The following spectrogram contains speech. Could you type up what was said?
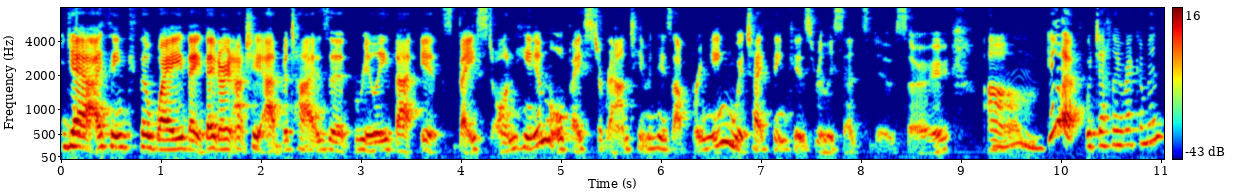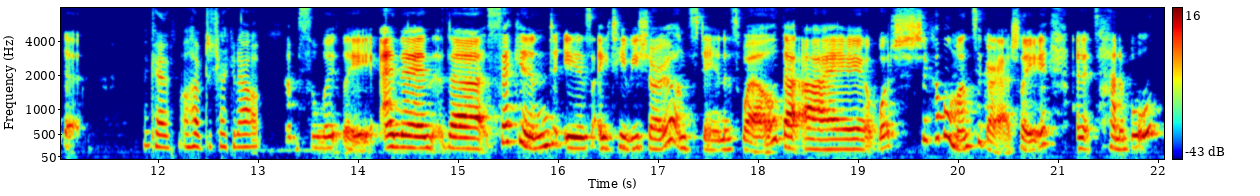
yeah i think the way they they don't actually advertise it really that it's based on him or based around him and his upbringing which i think is really sensitive. So um yeah would definitely recommend it Okay, I'll have to check it out. Absolutely. And then the second is a TV show on Stan as well that I watched a couple months ago actually, and it's Hannibal.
